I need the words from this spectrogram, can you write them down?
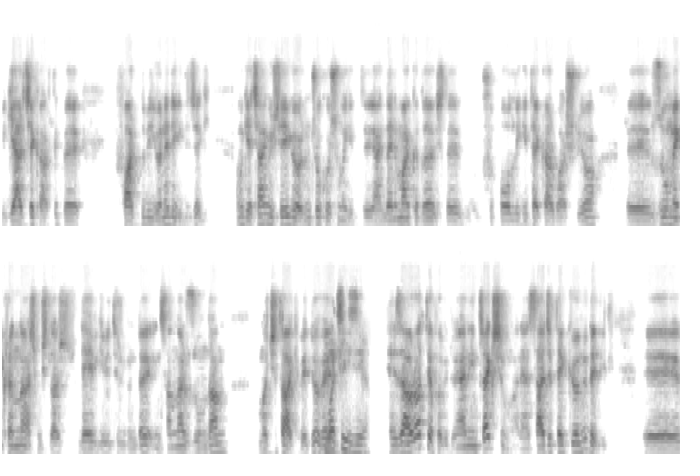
bir gerçek artık ve farklı bir yöne de gidecek. Ama geçen gün şeyi gördüm çok hoşuma gitti. Yani Danimarka'da işte futbol ligi tekrar başlıyor. Ee, Zoom ekranını açmışlar dev gibi tribünde. İnsanlar Zoom'dan maçı takip ediyor ve maçı izliyor. Tezahürat yapabiliyor. Yani interaction var. Yani sadece tek yönlü de değil. Ee,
